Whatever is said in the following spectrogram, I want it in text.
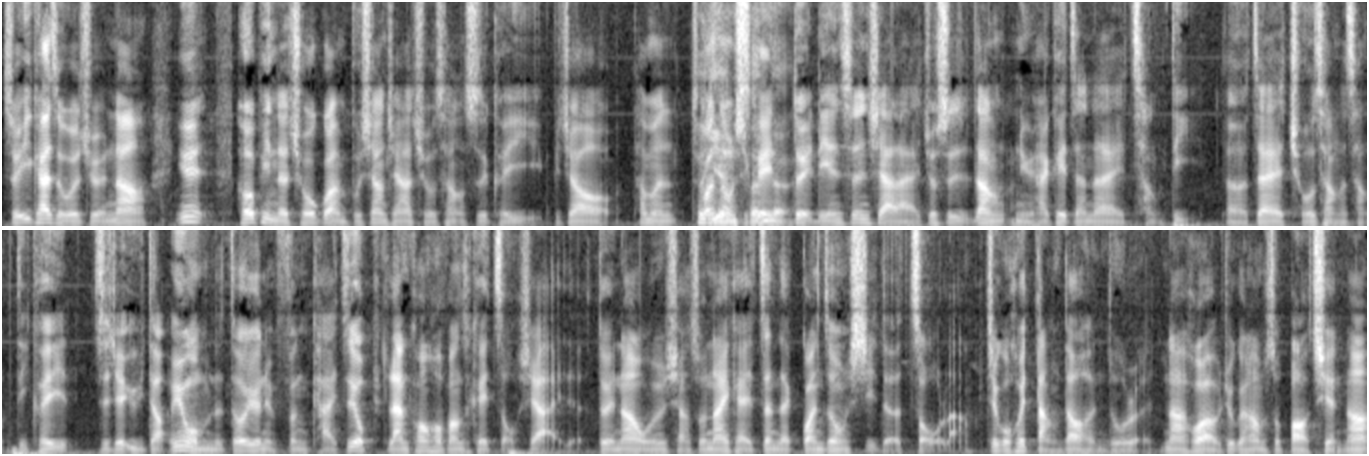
所以一开始我就觉得那，因为和平的球馆不像其他球场是可以比较，他们观众席可以对连伸下来，就是让女孩可以站在场地。呃，在球场的场地可以直接遇到，因为我们的都有点分开，只有篮筐后方是可以走下来的。对，那我就想说，那一开始站在观众席的走廊，结果会挡到很多人。那后来我就跟他们说抱歉。那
